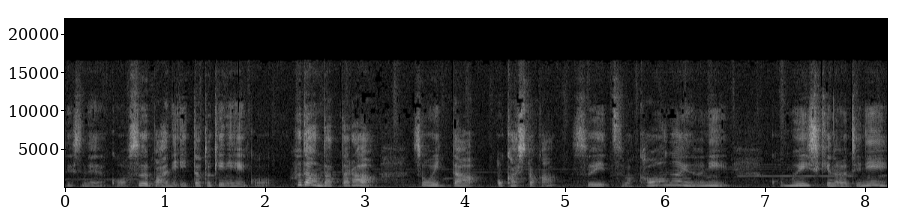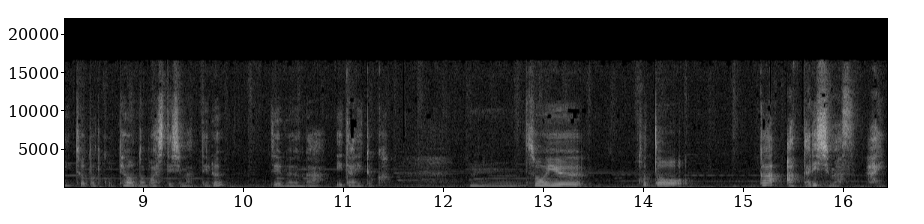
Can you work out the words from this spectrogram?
ですねこうスーパーに行った時にこう普段だったらそういったお菓子とかスイーツは買わないのにこう無意識のうちにちょっとこう手を伸ばしてしまってる自分がいたりとかうんそういうことがあったりします。はい、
